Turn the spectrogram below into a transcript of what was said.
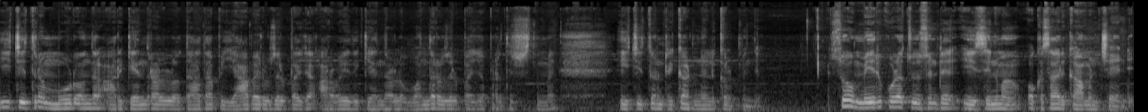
ఈ చిత్రం మూడు వందల ఆరు కేంద్రాల్లో దాదాపు యాభై రోజుల పైగా అరవై ఐదు కేంద్రాల్లో వంద రోజుల పైగా ప్రదర్శితమై ఈ చిత్రం రికార్డు నెలకొల్పింది. సో మీరు కూడా చూస్తుంటే ఈ సినిమా ఒకసారి కామెంట్ చేయండి.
